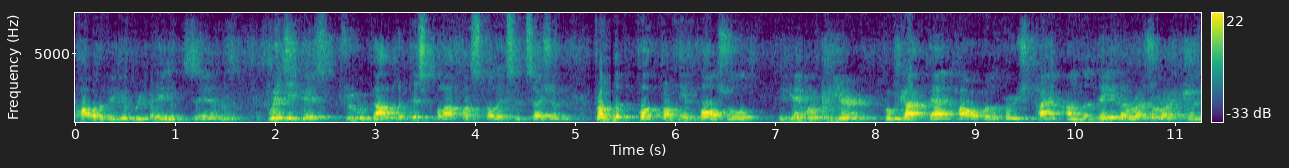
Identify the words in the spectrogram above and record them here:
power to forgive retained sins, which it is through valid episcopal apostolic succession from the, from the apostles, begin with Peter, who got that power for the first time on the day of the resurrection,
